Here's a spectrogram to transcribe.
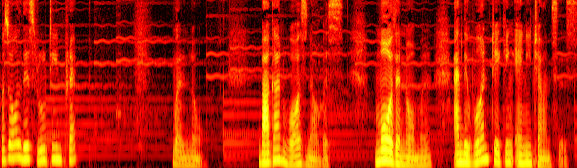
Was all this routine prep? Well, no. Bagan was nervous, more than normal, and they weren't taking any chances.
